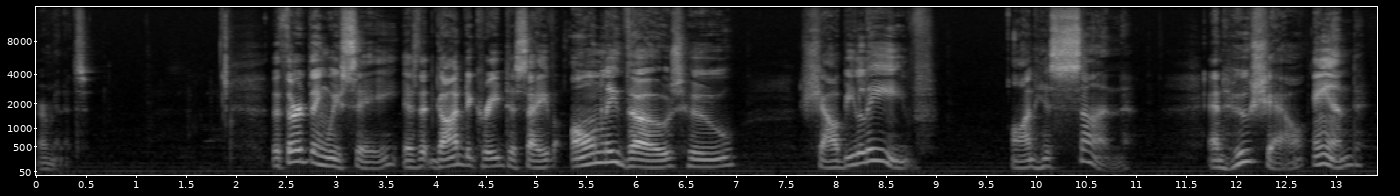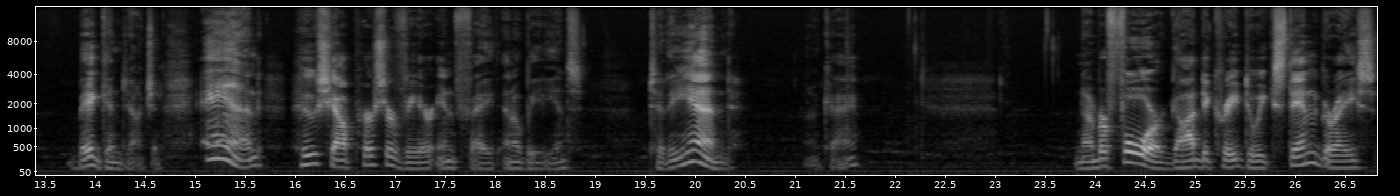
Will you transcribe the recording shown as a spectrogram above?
or minutes. The third thing we see is that God decreed to save only those who shall believe on his Son. And who shall, and, big conjunction, and who shall persevere in faith and obedience to the end. Okay? Number four, God decreed to extend grace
